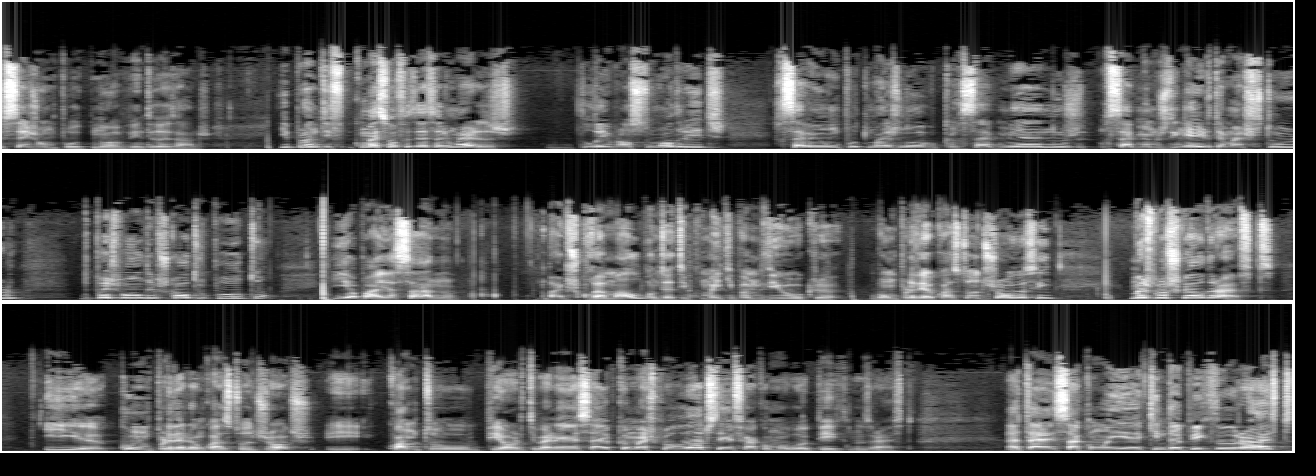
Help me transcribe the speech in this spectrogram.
seja um puto novo, 22 anos. E pronto, e começam a fazer essas merdas. Livram-se do Modric, recebem um puto mais novo que recebe menos, recebe menos dinheiro, tem mais futuro. Depois vão ali buscar outro puto e opá, esse ano vai-vos correr mal, vão ter tipo uma equipa medíocre, vão perder quase todos os jogos assim, mas vão chegar ao draft. E como perderam quase todos os jogos, e quanto pior tiverem essa época, mais probabilidades têm de ficar com uma boa pick no draft. Até sacam aí a quinta pick do draft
